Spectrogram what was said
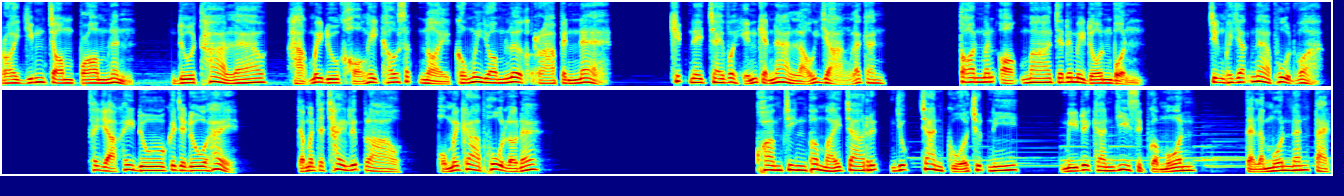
รอยยิ้มจอมปลอมนั่น ดูท่าแล้วหากไม่ดูของให้เขาสักหน่อยคงไม่ยอมเลิกราเป็นแน่ คิดในใจว่าเห็นแก่หน้าเหลาอย่างแล้วกัน ตอนมันออกมาจะได้ไม่โดนบน่นจึงพยักหน้าพูดว่า ถ้าอยากให้ดูก็จะดูให้ แต่มันจะใช่หรือเปล่า ผมไม่กล้าพูดหรอกนะ ความจริงผ้าไหมจารึกยุคจ้านกัวชุดนี้ มีด้วยกัน 20 กว่าม้วน แต่ละม้วนนั้นแตก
